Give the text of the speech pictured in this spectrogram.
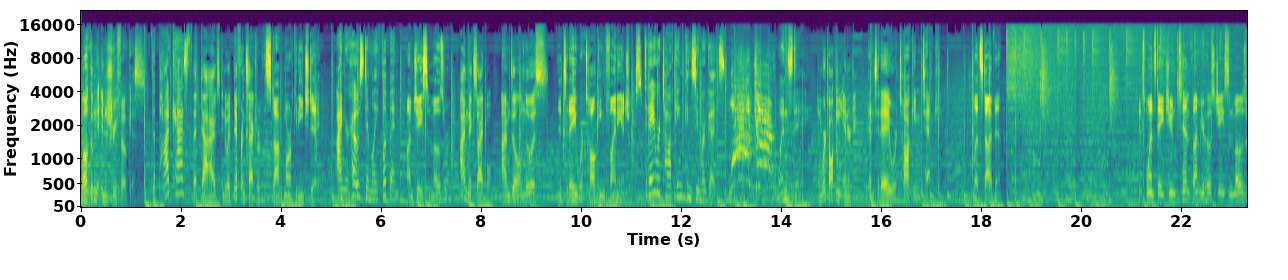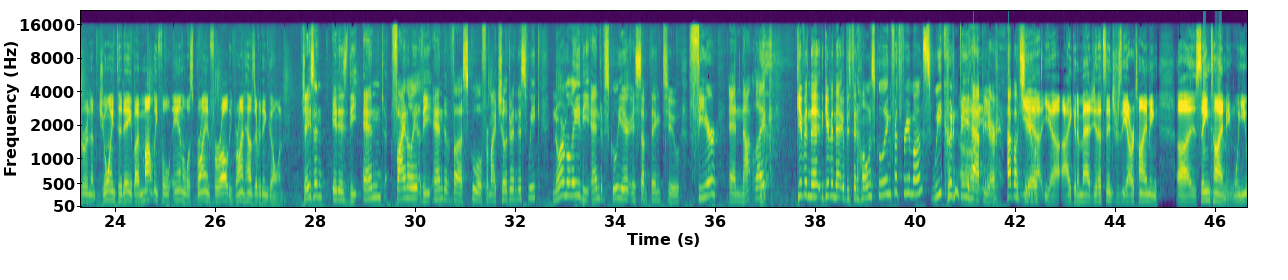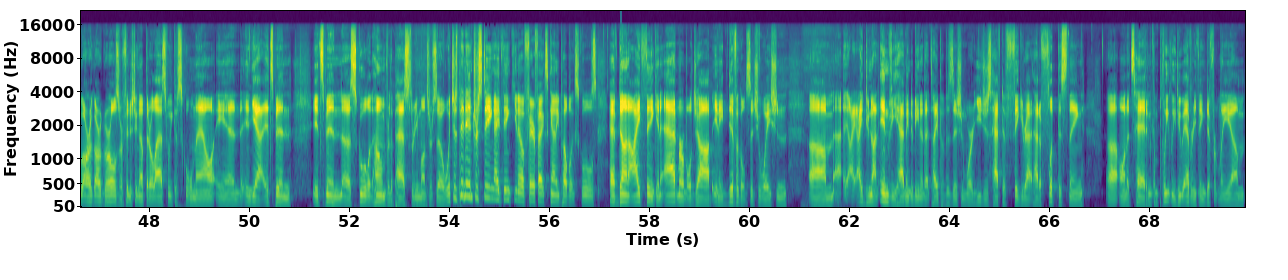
Welcome to Industry Focus, the podcast that dives into a different sector of the stock market each day. I'm your host, Emily Flippen. I'm Jason Moser. I'm Nick Sciple. I'm Dylan Lewis. And today we're talking financials. Today we're talking consumer goods. Wildcard Wednesday. And we're talking energy. And today we're talking tech. Let's dive in. It's Wednesday, June 10th. I'm your host, Jason Moser, and I'm joined today by Motley Fool analyst Brian Feroldi. Brian, how's everything going? Jason, it is the end, finally, the end of uh, school for my children this week. Normally, the end of school year is something to fear and not like. given that given that it was been homeschooling for three months, we couldn't be oh, happier. Yeah. How about you? Yeah, yeah, I can imagine. That's interesting. Our timing, uh, same timing. We our, our girls are finishing up their last week of school now, and and yeah, it's been it's been uh, school at home for the past three months or so, which has been interesting. I think you know Fairfax County Public Schools have done, I think, an admirable job in a difficult situation. Um, I, I do not envy having to be in that type of position where you just have to figure out how to flip this thing uh, on its head and completely do everything differently. Um,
